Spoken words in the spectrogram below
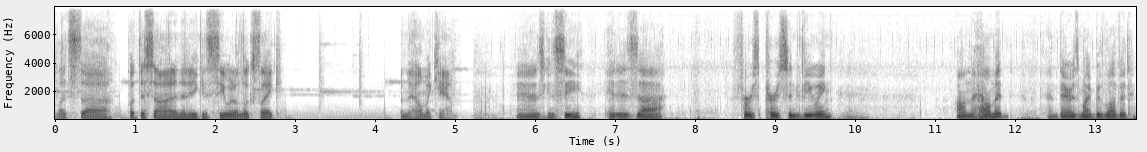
let's uh, put this on and then you can see what it looks like from the helmet cam. And as you can see, it is uh, first person viewing on the helmet. And there's my beloved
